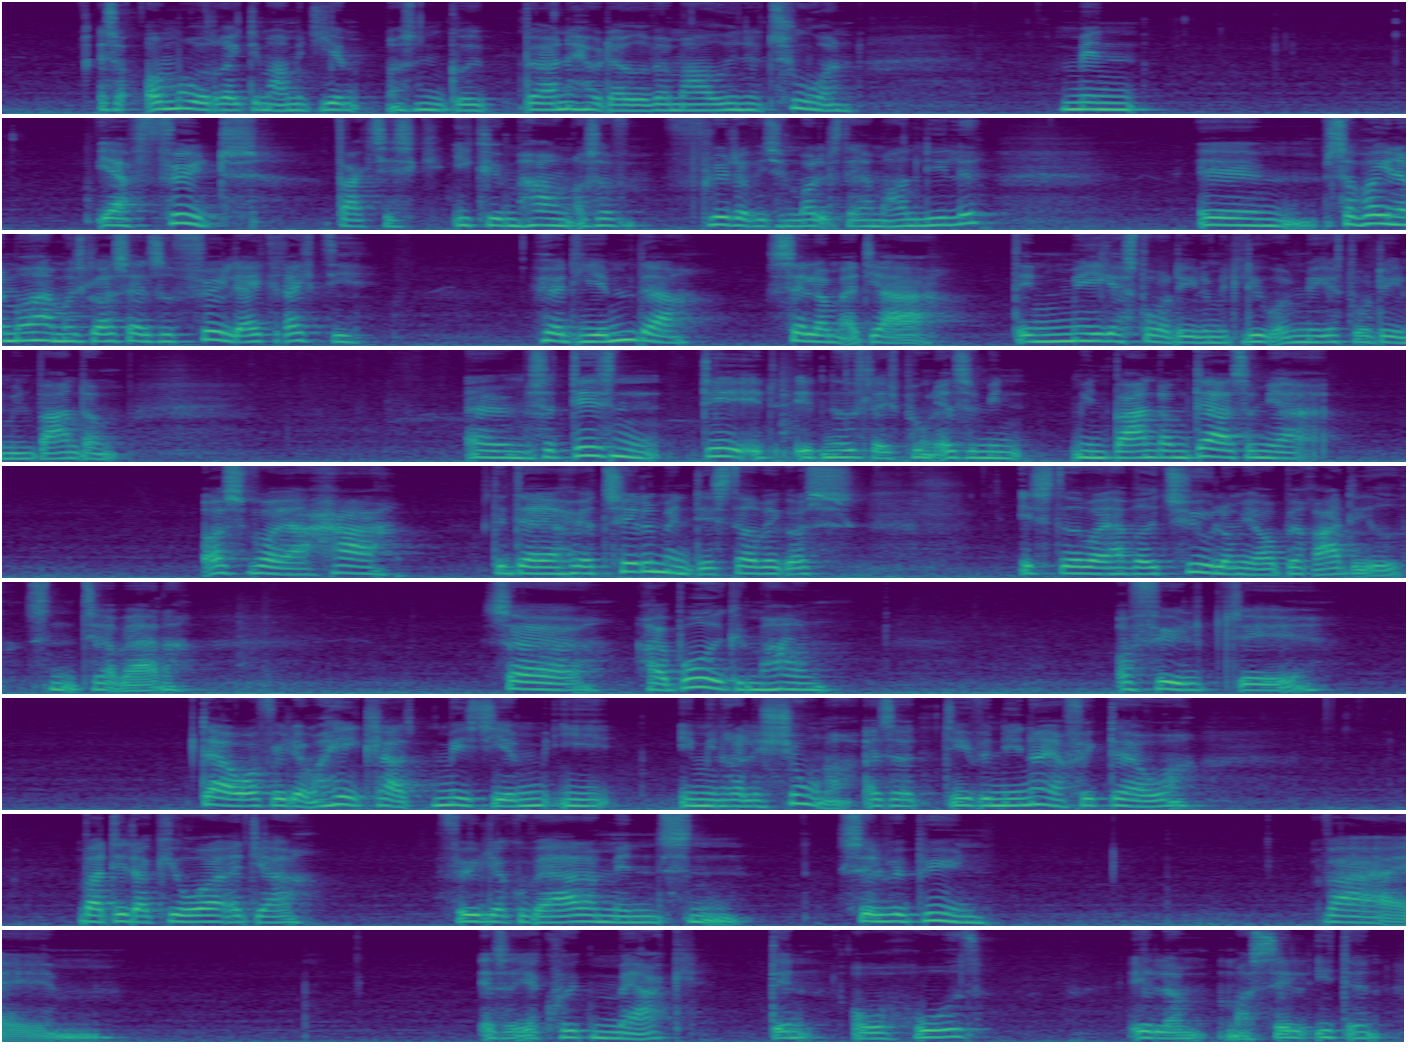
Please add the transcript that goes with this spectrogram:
altså området rigtig meget mit hjem, og sådan gået i børnehave derude, været meget ude i naturen. Men jeg er født faktisk i København, og så flytter vi til Mols, da jeg er meget lille. Øh, så på en eller anden måde har jeg måske også altid følt, at jeg ikke rigtig hørt hjemme der, selvom at jeg, det er en mega stor del af mit liv, og en mega stor del af min barndom. Øh, så det er, sådan, det er et, et nedslagspunkt, altså min, min barndom der, som jeg også hvor jeg har, det er der jeg hører til, men det er stadigvæk også et sted, hvor jeg har været i tvivl, om jeg var berettiget sådan, til at være der. Så har jeg boet i København, og følte, øh, derover følte jeg mig helt klart mest hjemme i, i mine relationer. Altså de veninder, jeg fik derover var det, der gjorde, at jeg følte, jeg kunne være der, men sådan, selve byen var... Øh, altså, jeg kunne ikke mærke den overhovedet, eller mig selv i den.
